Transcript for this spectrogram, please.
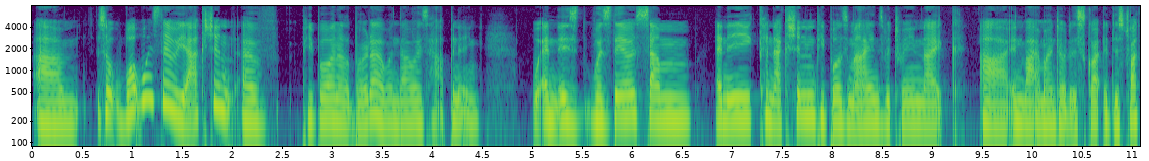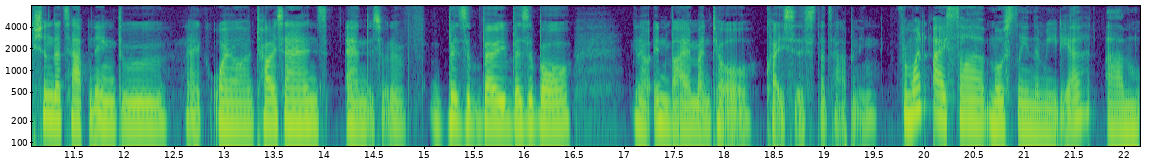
Um, so, what was the reaction of people in Alberta when that was happening? And is was there some any connection in people's minds between like uh, environmental destruction that's happening through like oil and tar sands and the sort of vis- very visible, you know, environmental crisis that's happening. From what I saw mostly in the media, um,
